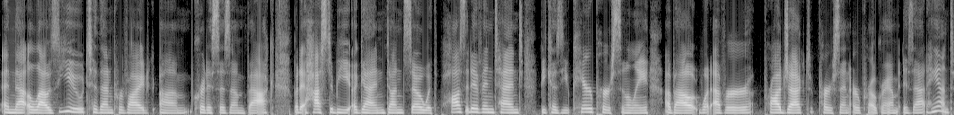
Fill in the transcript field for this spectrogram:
And that allows you to then provide um, criticism back. But it has to be, again, done so with positive intent because you care personally about whatever project, person, or program is at hand.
